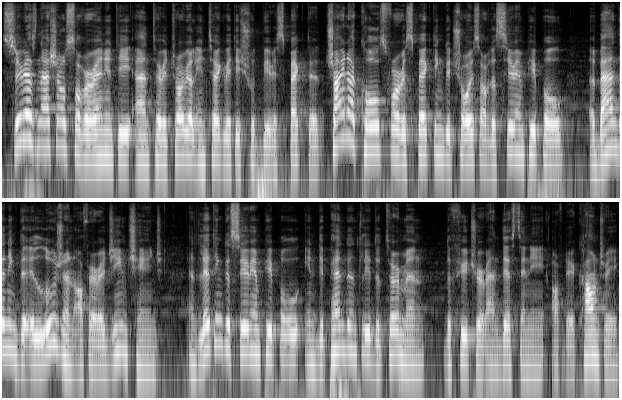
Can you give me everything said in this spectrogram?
Syria's national sovereignty and territorial integrity should be respected. China calls for respecting the choice of the Syrian people abandoning the illusion of a regime change and letting the Syrian people independently determine the future and destiny of their country.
